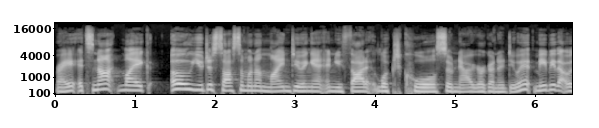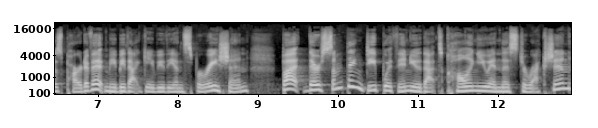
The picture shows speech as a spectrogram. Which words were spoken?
right? It's not like, oh, you just saw someone online doing it and you thought it looked cool, so now you're going to do it. Maybe that was part of it. Maybe that gave you the inspiration. But there's something deep within you that's calling you in this direction.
